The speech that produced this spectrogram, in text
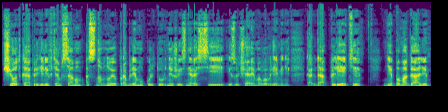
четко определив тем самым основную проблему культурной жизни России изучаемого времени, когда плети не помогали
